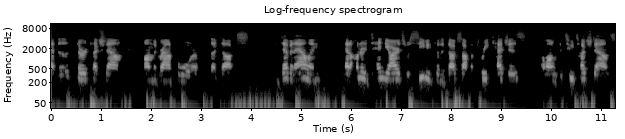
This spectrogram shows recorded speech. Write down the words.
had the third touchdown on the ground for the Ducks. Devon Allen had 110 yards receiving for the Ducks off of three catches, along with the two touchdowns.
